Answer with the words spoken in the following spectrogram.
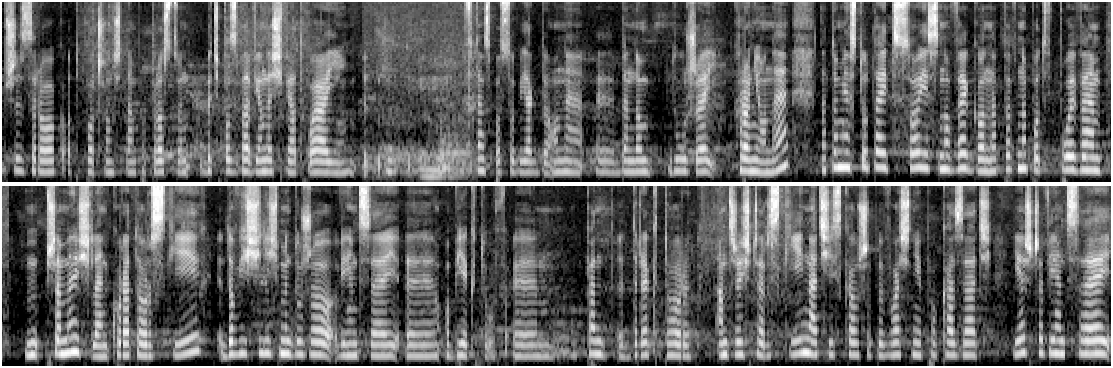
przez rok odpocząć tam po prostu, być pozbawione światła i w ten sposób jakby one e, będą dłużej chronione. Natomiast tutaj co jest nowego, na pewno pod wpływem przemyśleń kuratorskich dowiesiliśmy dużo więcej obiektów. Pan dyrektor Andrzej Szczerski naciskał, żeby właśnie pokazać jeszcze więcej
